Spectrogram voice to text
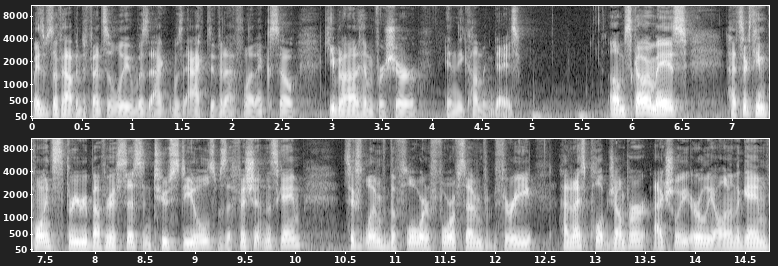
made some stuff happen defensively, was act, was active and athletic. So keep an eye on him for sure in the coming days. Um, Skylar Mays had 16 points, three rebounds, three assists, and two steals. Was efficient in this game. 6 of 11 from the floor and 4 of 7 from three. Had a nice pull up jumper actually early on in the game,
